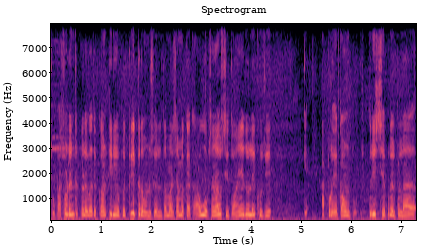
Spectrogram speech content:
તો પાસવર્ડ એન્ટર કર્યા બાદ કન્ટિન્યુ ઉપર ક્લિક કરવાનું છે, એટલે તમારી સામે કાંઈક આવું ઓપ્શન આવશે, તો અહીંયા જો લખ્યું છે કે આપણું એકાઉન્ટ ત્રીસ એપ્રિલ પહેલાં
